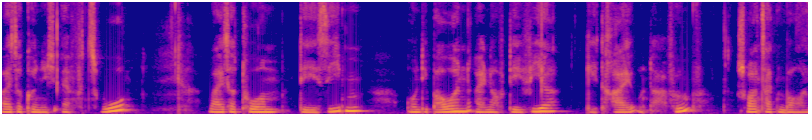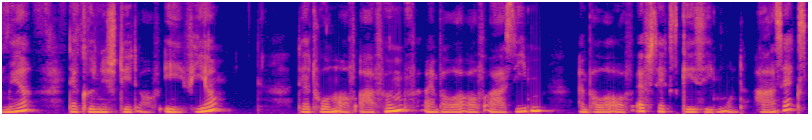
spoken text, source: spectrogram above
Weißer König F2, Weißer Turm D7 und die Bauern ein auf D4, G3 und H5. Schwarz hat einen Bauern mehr. Der König steht auf E4, der Turm auf A5, ein Bauer auf A7, ein Bauer auf F6, G7 und H6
